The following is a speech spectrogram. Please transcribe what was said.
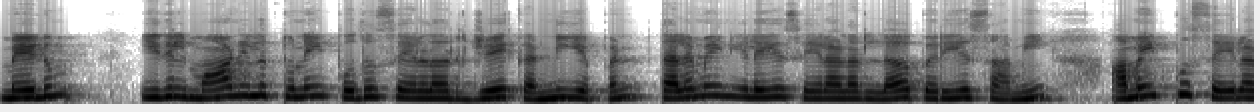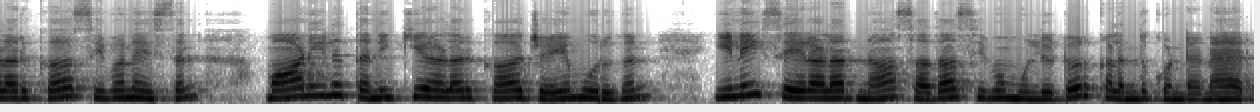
மேலும் இதில் மாநில துணை பொதுச் செயலாளர் ஜே கன்னியப்பன் தலைமை நிலைய செயலாளர் ல பெரியசாமி அமைப்பு செயலாளர் க சிவனேசன் மாநில தணிக்கையாளர் க. ஜெயமுருகன் இணை செயலாளர் நா. சதாசிவம் உள்ளிட்டோர் கலந்து கொண்டனர்.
